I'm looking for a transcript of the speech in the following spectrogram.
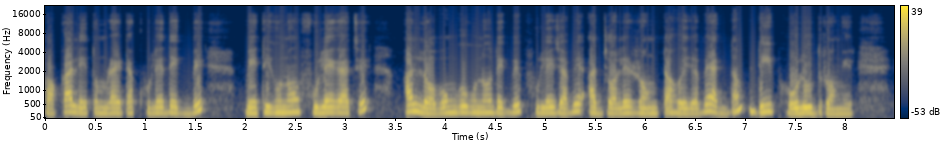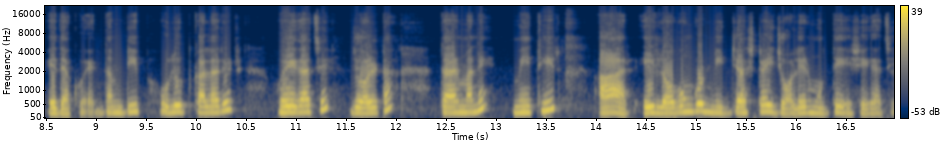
সকালে তোমরা এটা খুলে দেখবে মেথিগুলো ফুলে গেছে আর লবঙ্গগুলো দেখবে ফুলে যাবে আর জলের রঙটা হয়ে যাবে একদম ডিপ হলুদ রঙের। এ দেখো, একদম ডিপ হলুদ কালারের হয়ে গেছে জলটা। তার মানে মেথির আর এই লবঙ্গর নির্যাসটাই জলের মধ্যে এসে গেছে।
